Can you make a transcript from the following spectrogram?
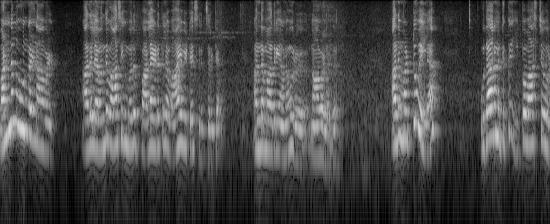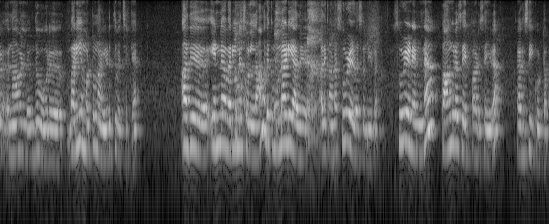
வண்ணமுகங்கள் நாவல். அதில் வந்து வாசிக்கும்போது பல இடத்துல வாய் விட்டே சிரிச்சிருக்கேன். அந்த மாதிரியான ஒரு நாவல் அது. அது மட்டும் இல்லை உதாரணத்துக்கு இப்போ வாசித்த ஒரு நாவலில் வந்து ஒரு வரியை மட்டும் நான் எடுத்து வச்சுருக்கேன். அது என்ன வரின்னு சொல்லலாம். அதுக்கு முன்னாடி அது அதுக்கான சூழலை சொல்லிடுறேன். சூழல் என்ன? காங்கிரஸ் ஏற்பாடு செய்கிற ரகசிய கூட்டம்.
